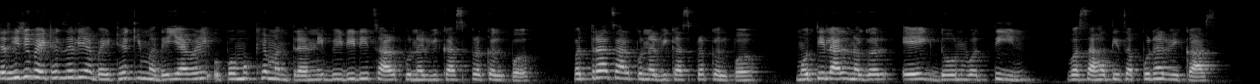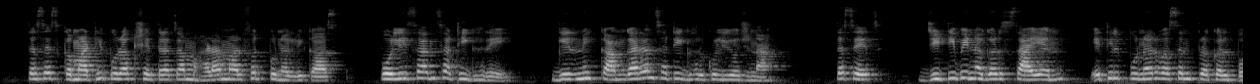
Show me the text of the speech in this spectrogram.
तर ही जी बैठक झाली या बैठकीमध्ये यावेळी उपमुख्यमंत्र्यांनी बी डी डी चाळ पुनर्विकास प्रकल्प पत्रा चाळ पुनर्विकास प्रकल्प मोतीलाल नगर एक दोन व तीन वसाहतीचा पुनर्विकास तसेच कमाठीपुरा क्षेत्राचा म्हाडामार्फत पुनर्विकास पोलिसांसाठी घरे गिरणी कामगारांसाठी घरकुल योजना तसेच जी टी बी नगर सायन येथील पुनर्वसन प्रकल्प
